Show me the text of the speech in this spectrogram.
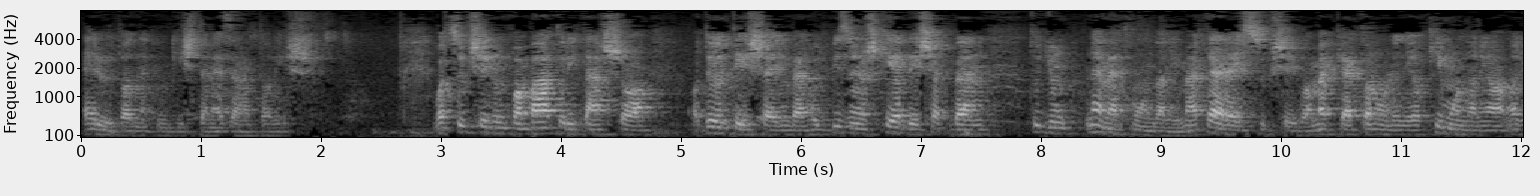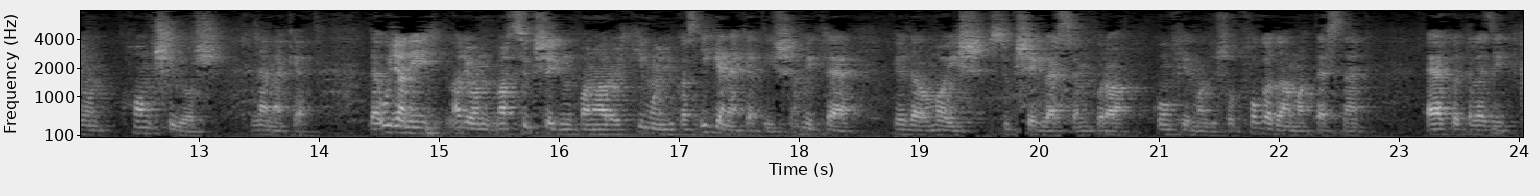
erőt ad nekünk Isten ezáltal is. Vagy szükségünk van bátorításra a döntéseinkben, hogy bizonyos kérdésekben tudjunk nemet mondani, mert erre is szükség van. Meg kell tanulni a kimondani a nagyon hangsúlyos nemeket. De ugyanígy nagyon nagy szükségünk van arra, hogy kimondjuk az igeneket is, amikre például ma is szükség lesz, amikor a konfirmandusok fogadalmat tesznek, elkötelezik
